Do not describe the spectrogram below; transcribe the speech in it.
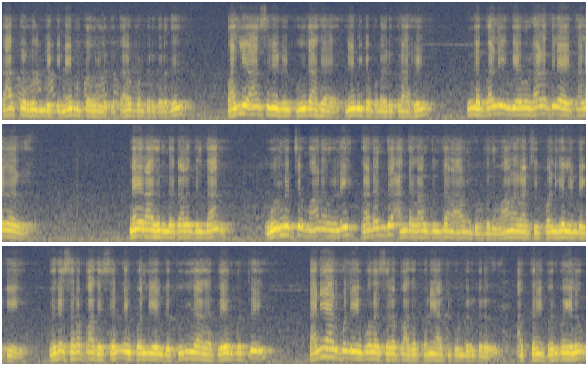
டாக்டர்கள் இன்றைக்கு நியமித்தவர்களுக்கு தரப்பட்டிருக்கிறது. பள்ளி ஆசிரியர்கள் புதிதாக நியமிக்கப்பட இருக்கிறார்கள். இந்த பள்ளி இங்கே ஒரு காலத்தில் தலைவர் மேயராக இருந்த காலத்தில் தான் ஒரு லட்சம் மாணவர்களை கடந்து அந்த காலத்தில் தான் ஆரம்பிக்கப்பட்டது. மாநகராட்சி பள்ளிகள் இன்றைக்கு மிக சிறப்பாக சென்னை பள்ளி என்று புதிதாக பெயர் பெற்று தனியார் பள்ளியை போல சிறப்பாக பணியாற்றி கொண்டிருக்கிறது. அத்தனை பெருமைகளும்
